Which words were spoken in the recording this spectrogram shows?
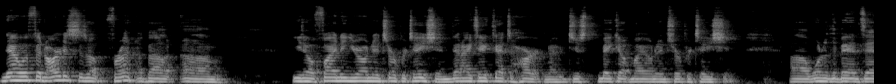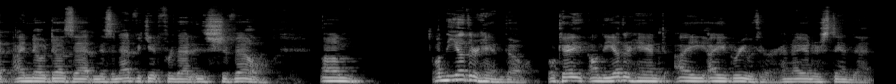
now, if an artist is upfront about, um, you know, finding your own interpretation, then I take that to heart and I just make up my own interpretation. Uh, one of the bands that I know does that and is an advocate for that is Chevelle. Um, on the other hand, though, okay, on the other hand, I, I agree with her and I understand that.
